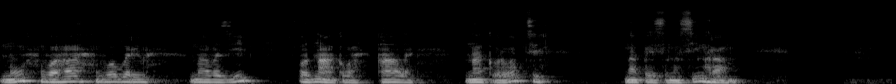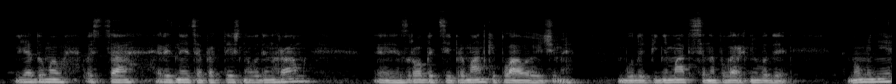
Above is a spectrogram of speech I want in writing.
Ну, вага воблерів на вазі однакова, але на коробці написано 7 грам. Я думав, ось ця різниця практично в 1 грам е, зробить ці приманки плаваючими, будуть підніматися на поверхню води. Ну, мені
